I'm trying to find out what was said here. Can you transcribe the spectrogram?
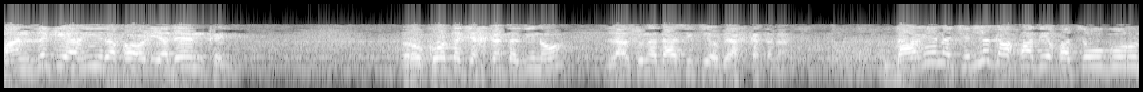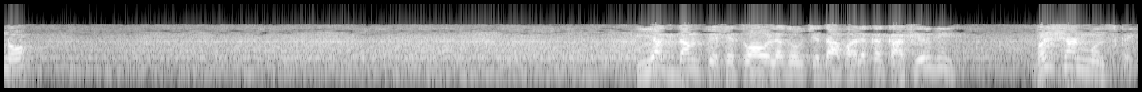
مانځ کې هغه رفع الیدین کوي رکو ته چخکته دینو لاسونه داسي کې او بیا ښکته لاس داغه نه چې لګه خو دې خو څو ګورو نو یکدم په فتوا لګو چې دا خلک کافر دي بل شان مونږ کوي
